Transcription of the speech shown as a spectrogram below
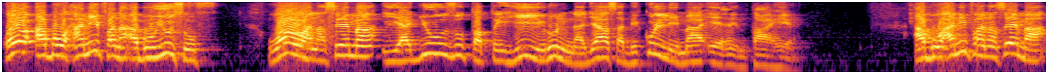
kwa hiyo abu hanifa na abu yusuf wao wanasema yajuzu tathiru najasa bikulli maiin tahir. Abu hanifa anasema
